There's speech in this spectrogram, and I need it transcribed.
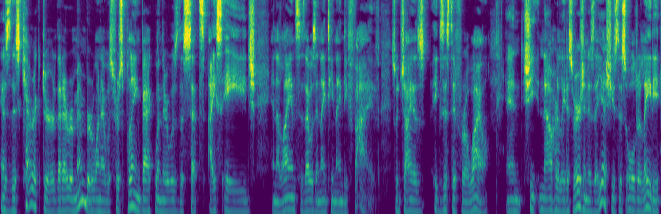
as this character that I remember when I was first playing back when there was the sets Ice Age and Alliances. That was in 1995. So Jaya's existed for a while. And she, now her latest version is that, yeah, she's this older lady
